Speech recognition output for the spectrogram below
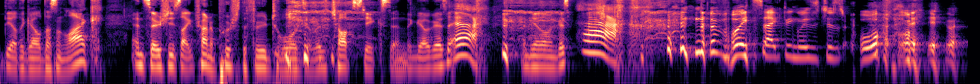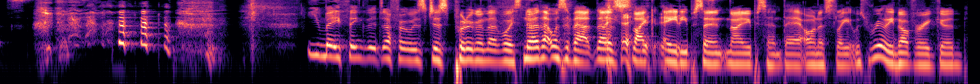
the other girl doesn't like and so she's like trying to push the food towards her with chopsticks and the girl goes ah and the other one goes ah the voice acting was just awful. You may think that Duffer was just putting on that voice. No, that was about that was like eighty percent, ninety percent there. Honestly, it was really not very good.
